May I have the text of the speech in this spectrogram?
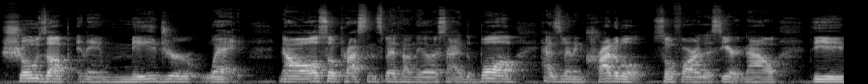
shows up in a major way. Now, also, Preston Smith on the other side of the ball has been incredible so far this year. Now, the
